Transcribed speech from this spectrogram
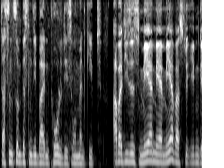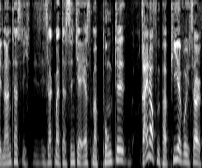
das sind so ein bisschen die beiden Pole, die es im Moment gibt. Aber dieses mehr, mehr, mehr, was du eben genannt hast, ich, ich sag mal, das sind ja erstmal Punkte rein auf dem Papier, wo ich sage,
